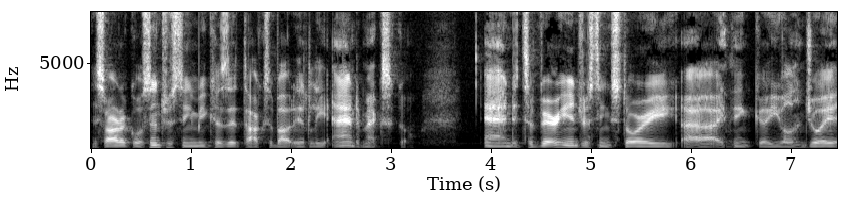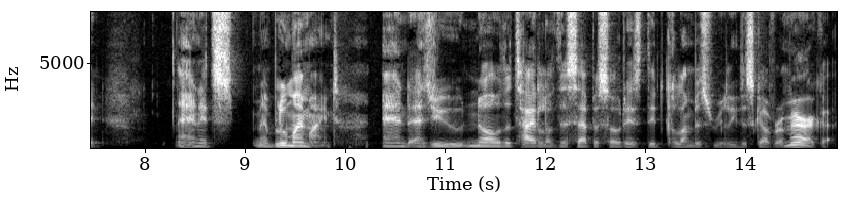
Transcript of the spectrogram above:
This article is interesting because it talks about Italy and Mexico, and it's a very interesting story. Uh, I think uh, you'll enjoy it, and it's it blew my mind. And as you know, the title of this episode is "Did Columbus Really Discover America?"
